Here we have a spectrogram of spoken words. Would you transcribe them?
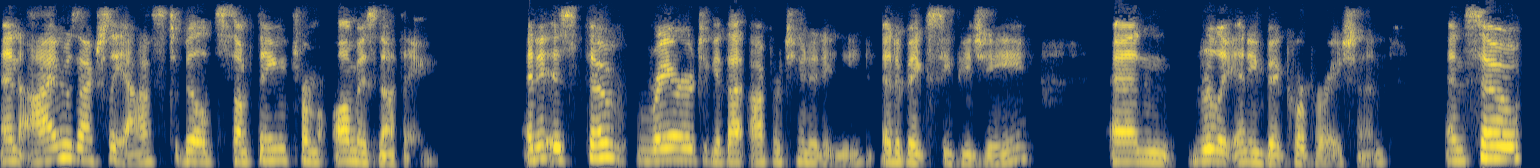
and i was actually asked to build something from almost nothing. And it is so rare to get that opportunity at a big cpg and really any big corporation. And so,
